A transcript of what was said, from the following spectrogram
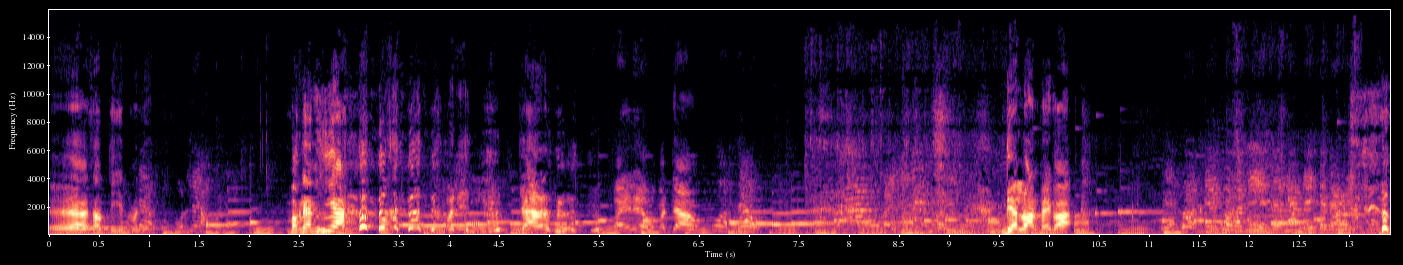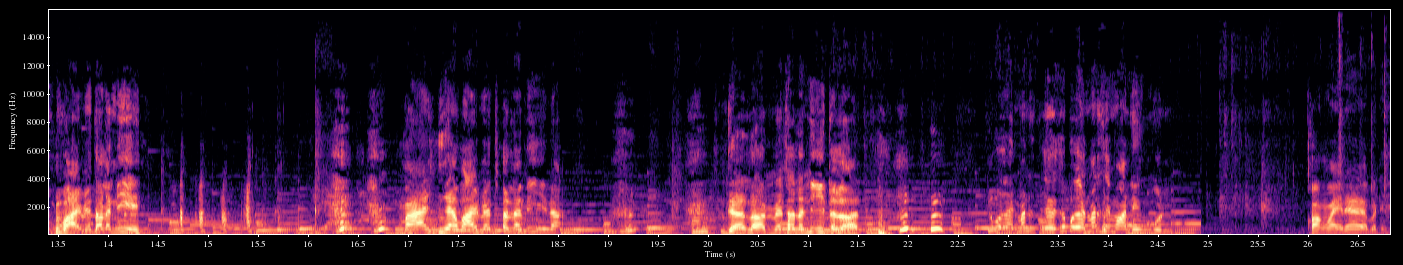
เออเท่าตีนมันแล้นี่วพูดแล้ววันนี้ บักนันเฮียวันนี้เจ้าไปเร็วพระเจ้า ปวดแล้วไปเดือดร้อนไปก่อนเดือดร้อนแน่คนละนี่นะย่ำไหนก็ได้ไหวไหมทอละนี่มาเนี่ยไหวไหมทอละนี่นะเดือดร้อนไหมทอละนี่ตลอดก็เบิดมันเออก็เบิดมันใส่หมอหนึ่งบุญของไว้เด้อบัดนี้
